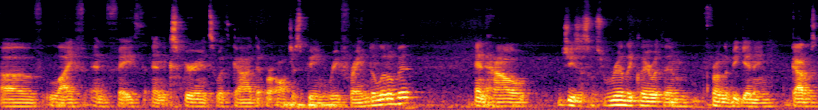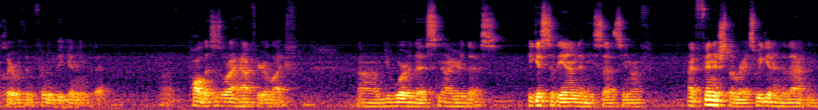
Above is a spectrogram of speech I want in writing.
of life and faith and experience with God that were all just being reframed a little bit, and how Jesus was really clear with him from the beginning. God was clear with him from the beginning that uh, Paul, this is what I have for your life. Um, you were this, now you're this. He gets to the end and he says, you know, I've, I've finished the race. We get into that in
